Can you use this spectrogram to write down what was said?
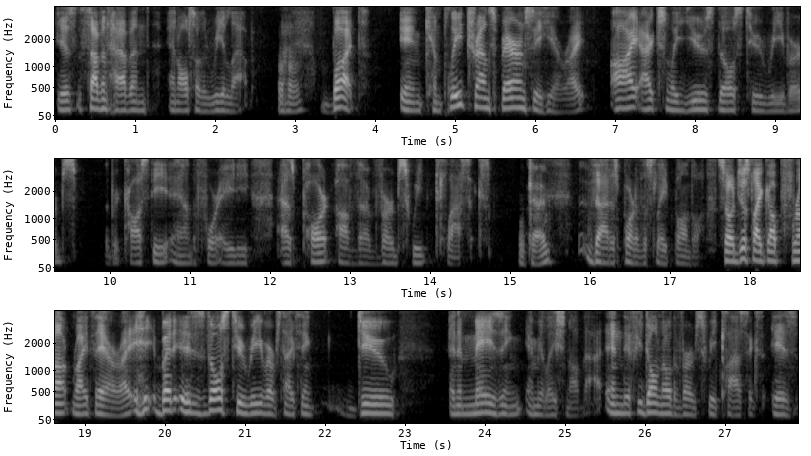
is the Seventh Heaven and also the Relab. Uh-huh. But in complete transparency here, right? I actually used those two reverbs, the Bricasti and the 480, as part of the Verb Suite Classics. Okay. That is part of the Slate bundle. So just like up front, right there, right? But it is those two reverbs that I think do an amazing emulation of that. And if you don't know, the Verb Suite Classics is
